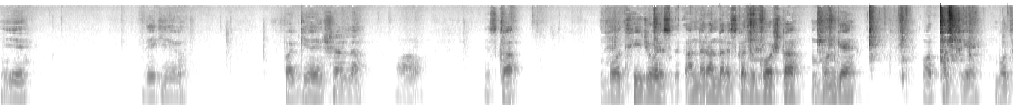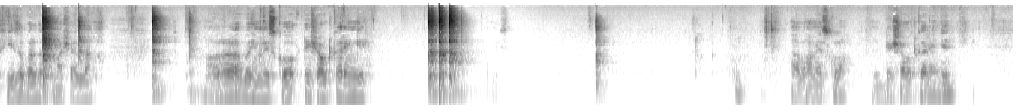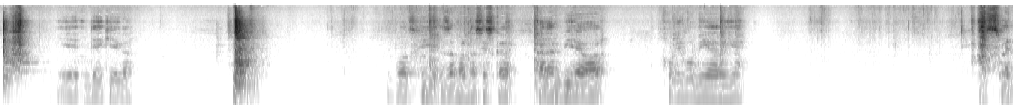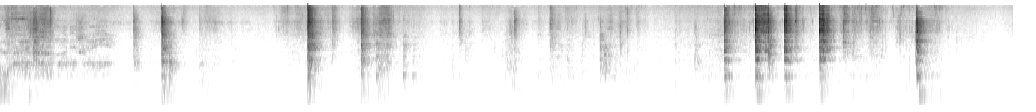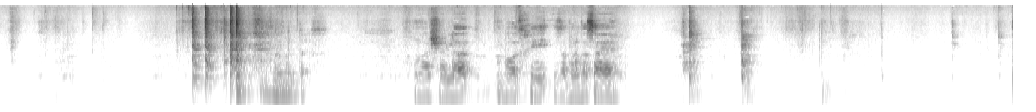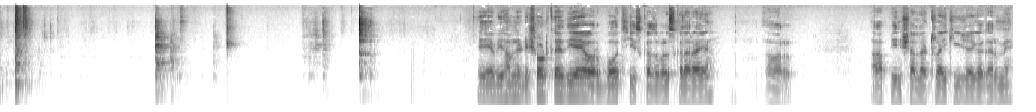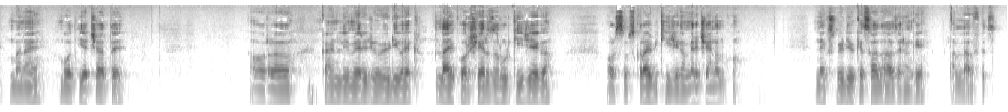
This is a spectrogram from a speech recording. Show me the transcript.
ये देखिएगा पक गया इंशाल्लाह। इसका बहुत ही जो इस अंदर अंदर इसका जो गोश्त था बुन गया। और पक गया बहुत ही ज़बरदस्त, माशाल्लाह। और अब हम इसको डिश आउट करेंगे। अब हम इसको डिश आउट करेंगे। ये देखिएगा। बहुत ही ज़बरदस्त इसका कलर भी है और खुशबू भी आ रही है। बिस्मिल्लाह। माशाल्लाह बहुत ही ज़बरदस्त है ये अभी हमने डिश आउट कर दिया है और बहुत ही इसका ज़बरदस्त कलर आया और आप इन ट्राई कीजिएगा घर में बनाएँ, बहुत ही अच्छा आता है। और काइंडली मेरे जो वीडियो है लाइक और शेयर ज़रूर कीजिएगा। और सब्सक्राइब कीजिएगा मेरे चैनल को। नेक्स्ट वीडियो के साथ हाजिर होंगे। अल्लाह हाफिज़।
